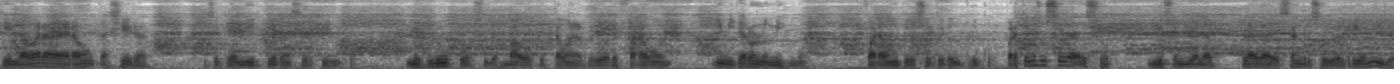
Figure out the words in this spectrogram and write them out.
que la vara de Araón cayera y se convirtiera en serpiente. Los brujos y los magos que estaban alrededor de Faraón imitaron lo mismo. Faraón creyó que era un truco. Para que no suceda eso, Dios envía la plaga de sangre sobre el río Nilo.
